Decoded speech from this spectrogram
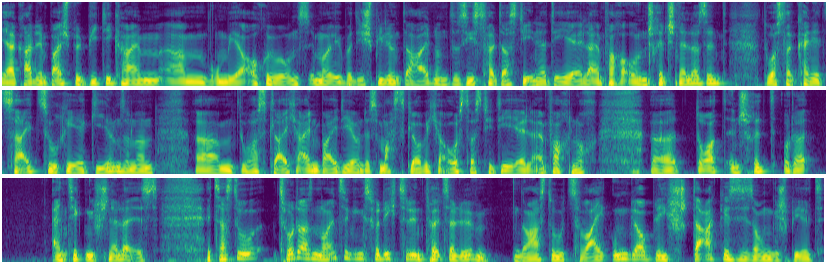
ja gerade im Beispiel Bietigheim, ähm, wo wir auch über uns immer über die Spiele unterhalten und du siehst halt, dass die in der DEL einfach auch einen Schritt schneller sind. Du hast halt keine Zeit zu reagieren, sondern ähm, du hast gleich einen bei dir und das macht glaube ich, aus, dass die DEL einfach noch äh, dort einen Schritt oder ein Ticken schneller ist. Jetzt hast du, 2019 ging es für dich zu den Tölzer Löwen. Und da hast du zwei unglaublich starke Saison gespielt.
